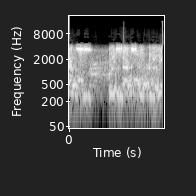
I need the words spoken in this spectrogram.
others will start to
